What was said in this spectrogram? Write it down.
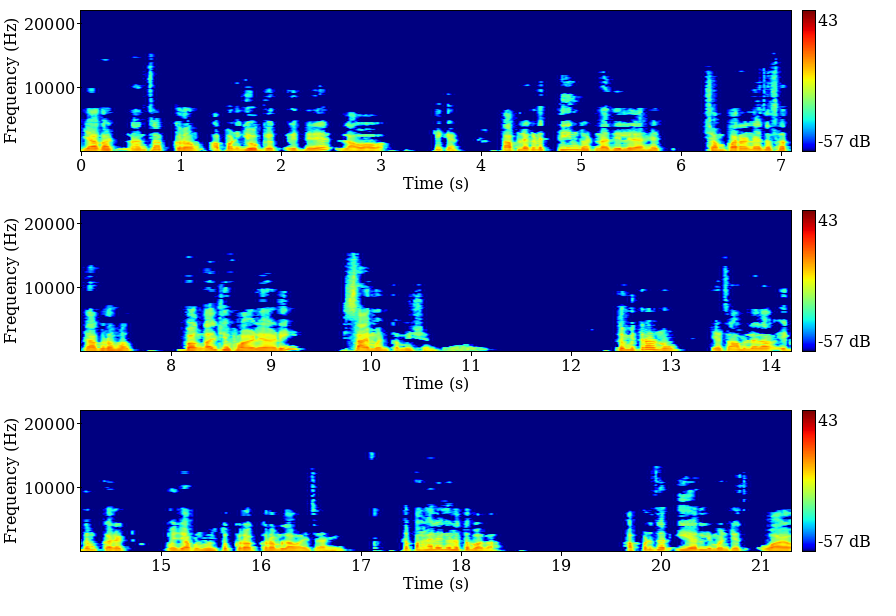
या घटनांचा क्रम आपण योग्य रीतीने लावावा. ठीक आहे? तर आपल्याकडे तीन घटना दिलेल्या आहेत. चंपारण्याचा सत्याग्रह बंगालची फाळणी आणि सायमन कमिशन. तर मित्रांनो याचा आपल्याला एकदम करेक्ट म्हणजे आपण म्हणतो क्र क्रम लावायचा आहे. तर पाहायला गेलो तर बघा आपण जर इयरली म्हणजेच वा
